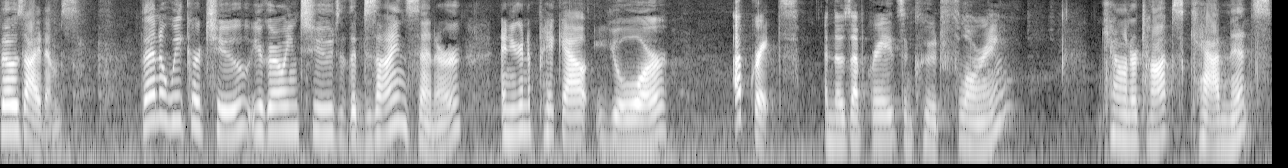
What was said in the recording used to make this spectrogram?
those items. Then a week or two, you're going to, the design center and you're going to pick out your upgrades. And those upgrades include flooring, countertops, cabinets,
